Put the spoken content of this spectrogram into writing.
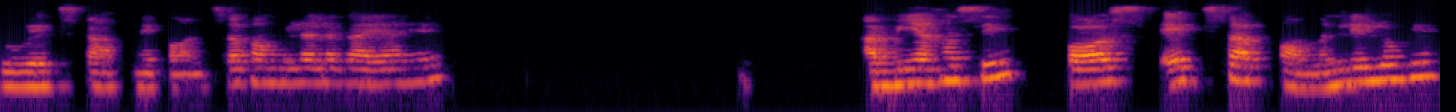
टू एक्स का आपने कौन सा फॉर्मूला लगाया है? अब यहाँ से कॉस एक्स आप कॉमन ले लोगे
